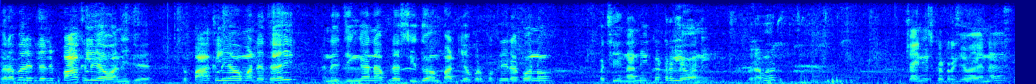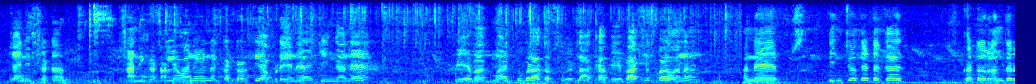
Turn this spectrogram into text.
બરાબર? એટલે એની પાંખ લઈ આવવાની છે. તો લઈ આવવા માટે થઈ અને ઝીંગાને આપણે સીધો આમ પાટિયા ઉપર પકડી રાખવાનો. પછી નાની કટર લેવાની. બરાબર? ચાઇનીઝ કટર કહેવાય એને ચાઇનીઝ કટર નાની કટર લેવાની અને કટરથી આપણે એને ઝીંગાને બે ભાગમાં ટુકડા કરશું. એટલે આખા બે ભાગ નથી પાડવાના અને પંચોતેર ટકા કટર અંદર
